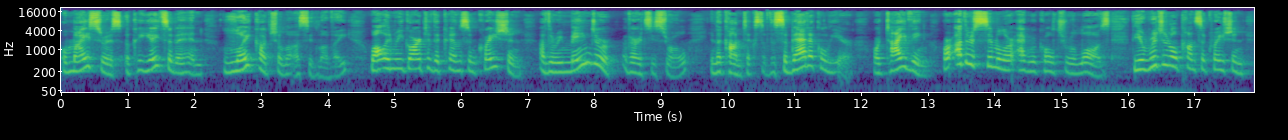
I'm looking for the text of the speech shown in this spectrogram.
u'maisres ukayetze behen loikot shala asid lavei. While in regard to the consecration of the remainder of Eretz Yisrael, in the context of the sabbatical year, or tithing, or other similar agricultural laws, the original consecration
